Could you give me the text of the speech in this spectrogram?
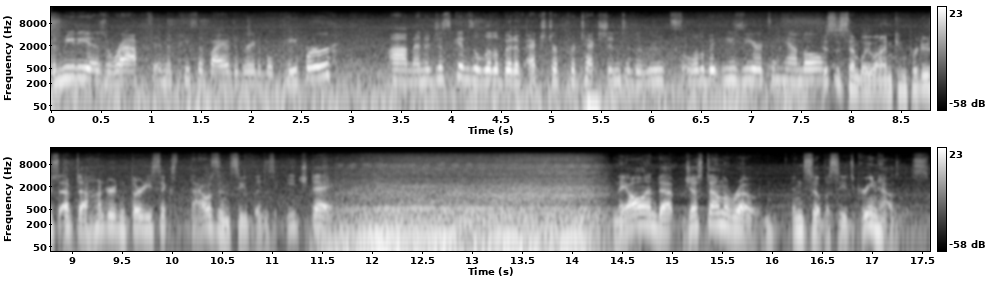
The media is wrapped in a piece of biodegradable paper. Um, and it just gives a little bit of extra protection to the roots, a little bit easier to handle. This assembly line can produce up to 136,000 seedlings each day. And they all end up just down the road in Silvaseed's greenhouses.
